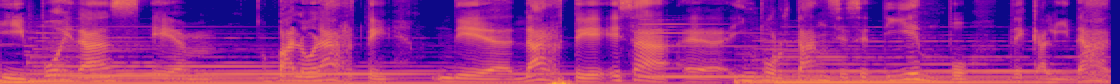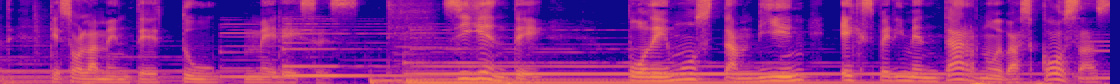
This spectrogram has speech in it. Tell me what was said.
y puedas em, valorarte, de, darte esa eh, importancia, ese tiempo de calidad que solamente tú mereces. Siguiente, podemos también experimentar nuevas cosas.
